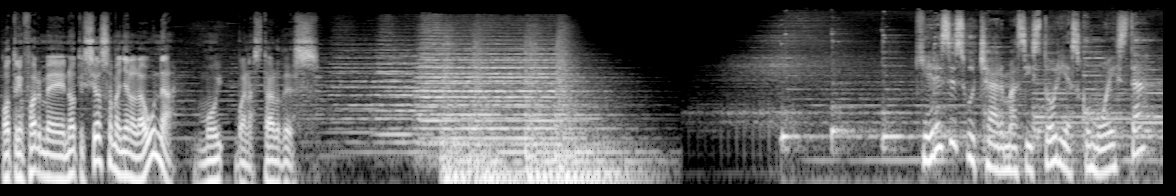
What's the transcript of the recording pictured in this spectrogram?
Otro informe noticioso mañana a la una. Muy buenas tardes. ¿Quieres escuchar más historias como esta?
